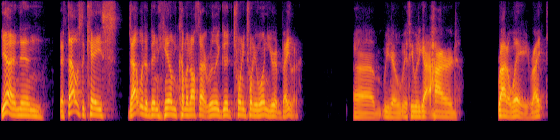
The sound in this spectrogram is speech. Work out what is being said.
Yeah, and then if that was the case, that would have been him coming off that really good 2021 year at Baylor. Uh, you know, if he would have got hired right away, right?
